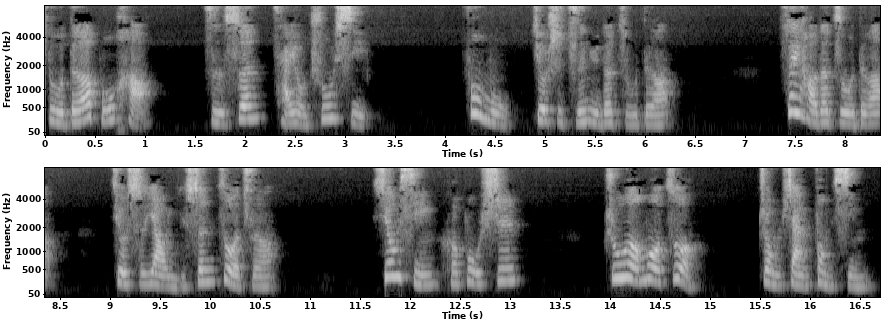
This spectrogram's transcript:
祖德补好子孙才有出息。父母就是子女的祖德最好的祖德就是要以身作则。修行和布施诸恶莫作众善奉行。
